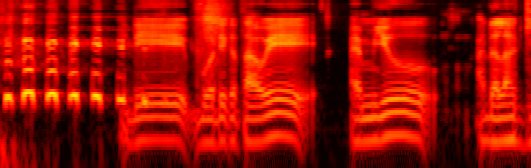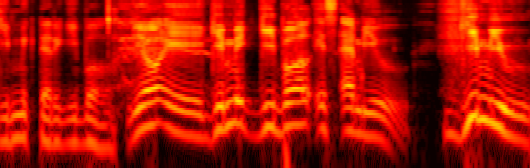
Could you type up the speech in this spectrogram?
Jadi buat diketahui MU adalah gimmick dari Gibol. Yoi, gimmick Gibol is MU. Gimu.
